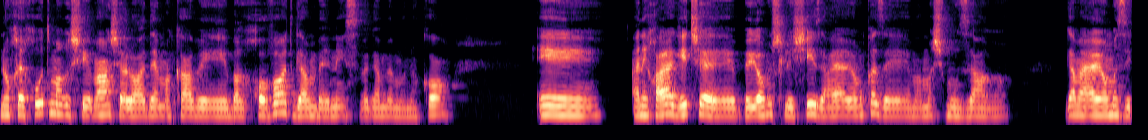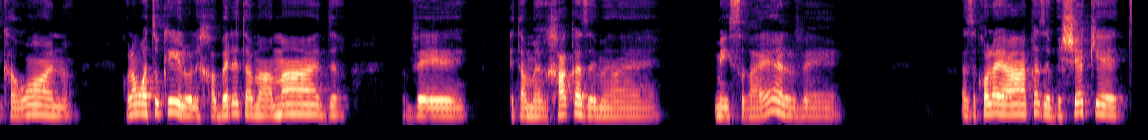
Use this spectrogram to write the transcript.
נוכחות מרשימה של אוהדי מכבי ברחובות, גם בניס וגם במונקו. אה, אני יכולה להגיד שביום שלישי זה היה יום כזה ממש מוזר. גם היה יום הזיכרון, כולם רצו כאילו לכבד את המעמד ואת המרחק הזה מ- מישראל, ו... אז הכל היה כזה בשקט,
